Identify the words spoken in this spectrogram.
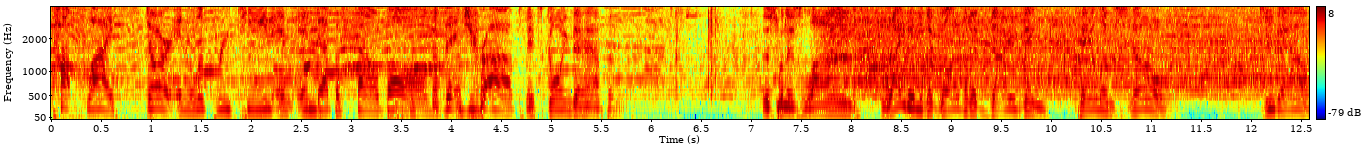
pop fly start and look routine and end up a foul ball that drops. It's going to happen. This one is lined right into the glove of a diving Taylon Snow. Two down.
